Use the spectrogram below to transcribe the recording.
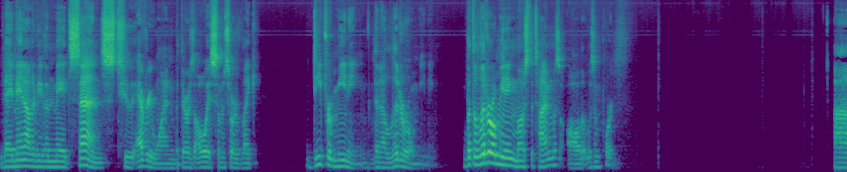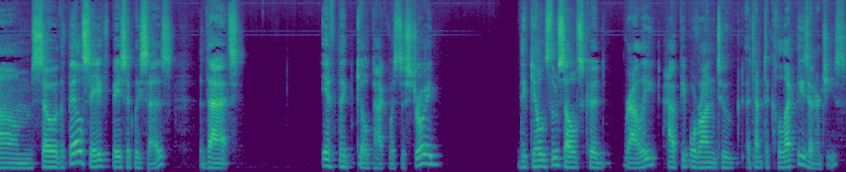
They may not have even made sense to everyone, but there was always some sort of like deeper meaning than a literal meaning. But the literal meaning most of the time was all that was important. Um, so the failsafe basically says that if the guild pact was destroyed, the guilds themselves could rally, have people run to attempt to collect these energies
